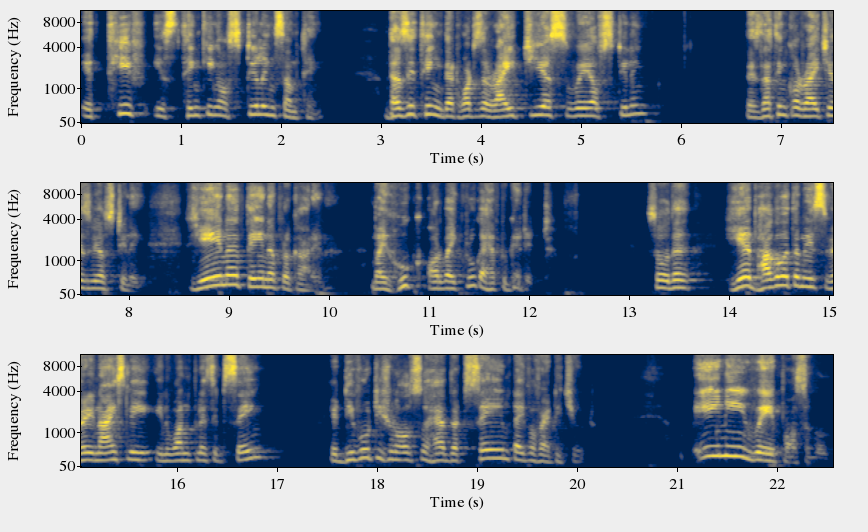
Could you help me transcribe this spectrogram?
a thief is thinking of stealing something, does he think that what's the righteous way of stealing? There's nothing called righteous way of stealing. Yena tena prakarena. By hook or by crook, I have to get it. So the here Bhagavatam is very nicely in one place it's saying a devotee should also have that same type of attitude. Any way possible.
